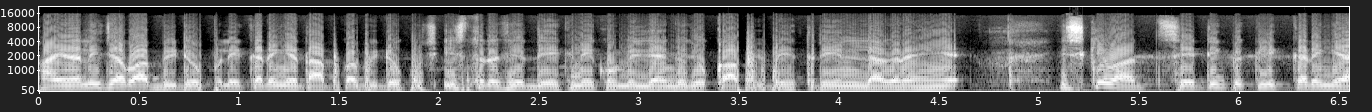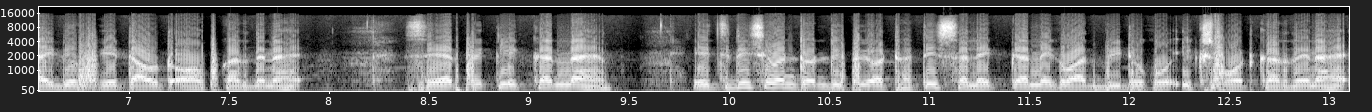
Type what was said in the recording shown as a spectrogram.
फाइनली जब आप वीडियो प्ले करेंगे तो आपका वीडियो कुछ इस तरह से देखने को मिल जाएँगे, जो काफ़ी बेहतरीन लग रहे हैं। इसके बाद सेटिंग पे क्लिक करेंगे आइडियो फेट आउट ऑफ़ कर देना है। शेयर पे क्लिक करना है। H D seven twenty P और थर्टी सेलेक्ट करने के बाद वीडियो को एक्सपोर्ट कर देना है।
